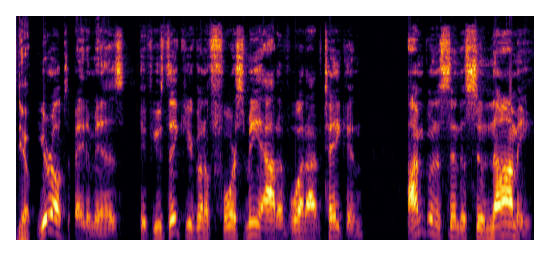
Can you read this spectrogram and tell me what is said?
Yep. Your ultimatum is if you think you're going to force me out of what I've taken, I'm going to send a tsunami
